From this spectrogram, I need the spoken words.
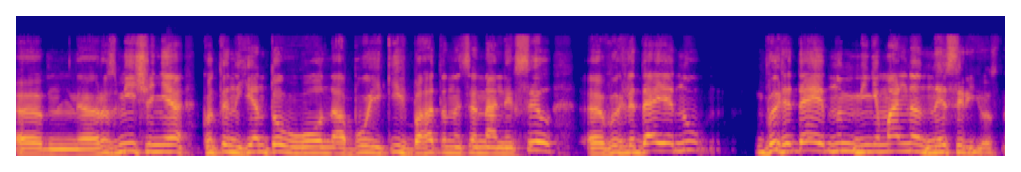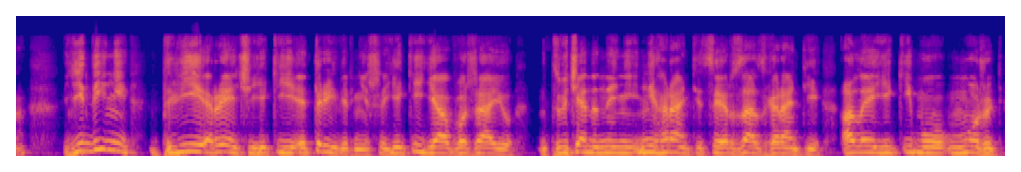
ем, розміщення контингенту ООН або якихось багатонаціональних сил е, виглядає ну. Виглядає ну мінімально несерйозно. Єдині дві речі, які три вірніше, які я вважаю, звичайно, не, не гарантії, це ерзац гарантії, але які мо- можуть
